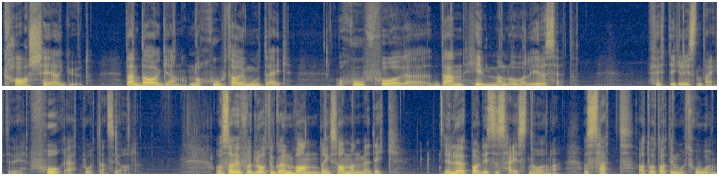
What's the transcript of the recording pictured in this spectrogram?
Hva skjer, Gud, den dagen når hun tar imot deg? Og hun får eh, den himmelen over livet sitt. Fytti grisen, tenkte vi. For et potensial. Og så har vi fått lov til å gå en vandring sammen med Dick i løpet av disse 16 årene og sett at hun har tatt imot troen.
